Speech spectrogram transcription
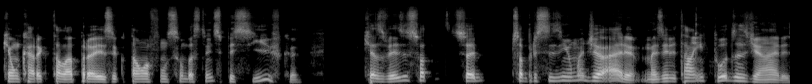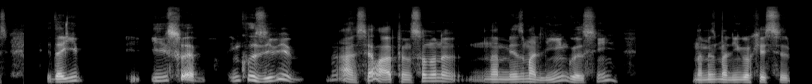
que é um cara que tá lá para executar uma função bastante específica, que às vezes só, só, só precisa em uma diária, mas ele tá lá em todas as diárias. E daí, isso é, inclusive, ah, sei lá, pensando na, na mesma língua, assim, na mesma língua que, esse,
